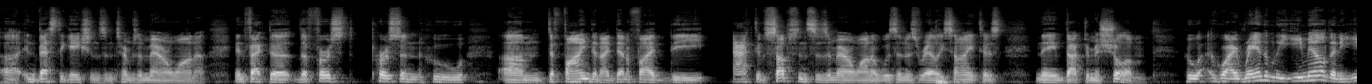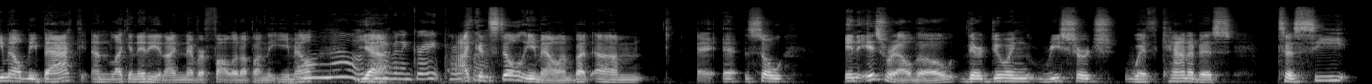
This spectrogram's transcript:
uh, investigations in terms of marijuana. In fact, the the first person who um, defined and identified the active substances in marijuana was an Israeli scientist named Dr. Mechoulam, who who I randomly emailed, and he emailed me back, and like an idiot, I never followed up on the email. Oh no! Yeah, would have been a great person. I could still email him, but um, eh, eh, so in Israel though, they're doing research with cannabis to see,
